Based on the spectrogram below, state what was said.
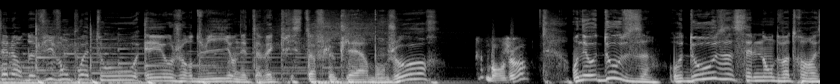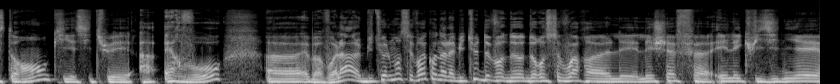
C'est l'heure de Vivons Poitou et aujourd'hui on est avec Christophe Leclerc. Bonjour. Bonjour. On est au 12. Au 12, c'est le nom de votre restaurant qui est situé à Hervaux. Euh, et ben voilà, habituellement c'est vrai qu'on a l'habitude de, de, recevoir euh, les, les, chefs et les cuisiniers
